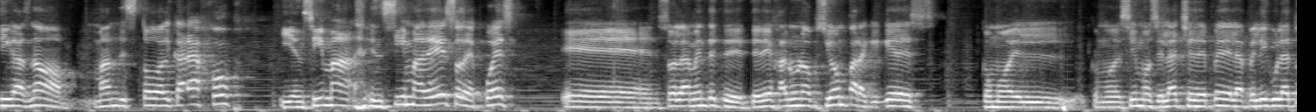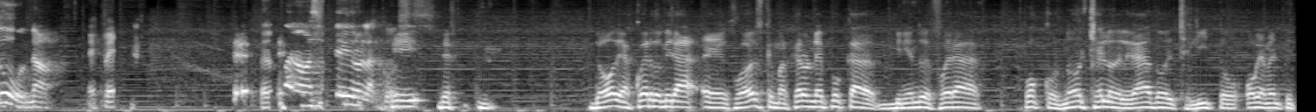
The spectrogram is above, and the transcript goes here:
digas, no, mandes todo al carajo y encima, encima de eso después eh, solamente te, dejan una opción para que quedes como el, como decimos, el HDP de la película tú. No, espera. Pero bueno, así te dieron las cosas. De- no, de acuerdo. Mira, eh, jugadores que marcaron época viniendo de fuera, pocos, ¿no? El Chelo Delgado, el Chelito, obviamente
